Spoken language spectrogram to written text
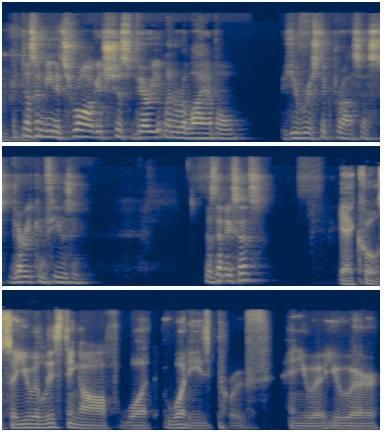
Mm-hmm. It doesn't mean it's wrong. It's just very unreliable heuristic process, very confusing. Does that make sense? Yeah, cool. So you were listing off what what is proof, and you were you were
